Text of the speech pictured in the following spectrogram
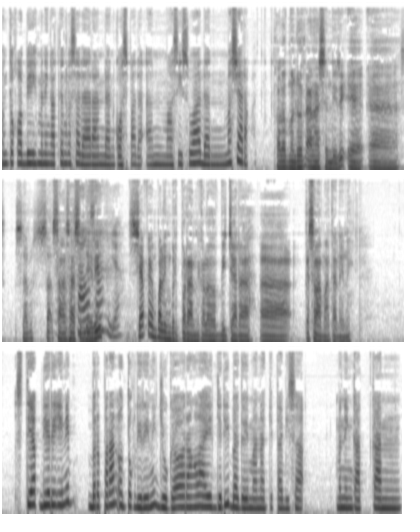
untuk lebih meningkatkan kesadaran dan kewaspadaan mahasiswa dan masyarakat. Kalau menurut Ana sendiri, eh, eh, sa- sa- Salsa Salsa, sendiri, ya. siapa yang paling berperan kalau bicara eh, keselamatan ini? setiap diri ini berperan untuk diri ini juga orang lain. Jadi bagaimana kita bisa meningkatkan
